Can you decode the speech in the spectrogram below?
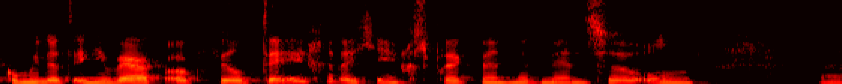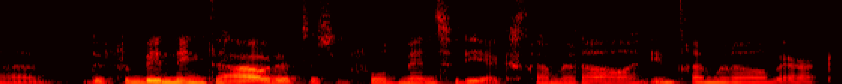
kom je dat in je werk ook veel tegen? Dat je in gesprek bent met mensen om de verbinding te houden tussen bijvoorbeeld mensen die extramuraal en intramuraal werken?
